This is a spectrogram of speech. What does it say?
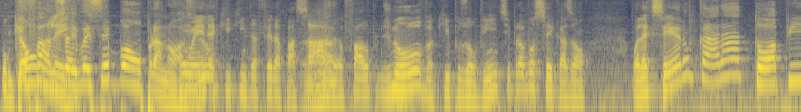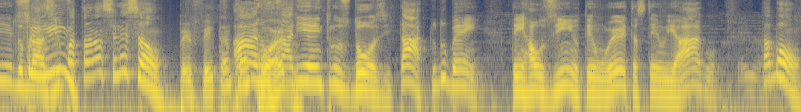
O que eu falei Isso aí vai ser bom pra nós. com viu? ele aqui quinta-feira passada, Aham. eu falo de novo aqui pros ouvintes e pra você, Casão. O Alexei era um cara top do Sim. Brasil pra estar na seleção. Perfeito, Ah, não concordo. estaria entre os 12. Tá, tudo bem. Tem Raulzinho, tem o Huertas, tem o Iago. Tá bom.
